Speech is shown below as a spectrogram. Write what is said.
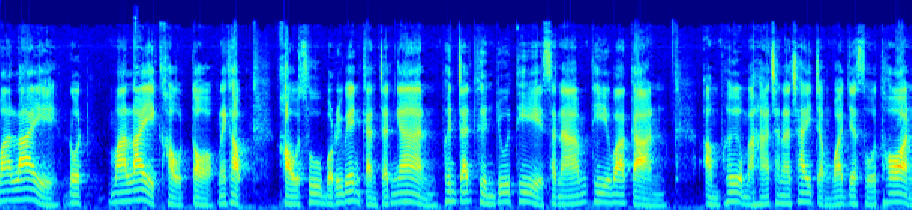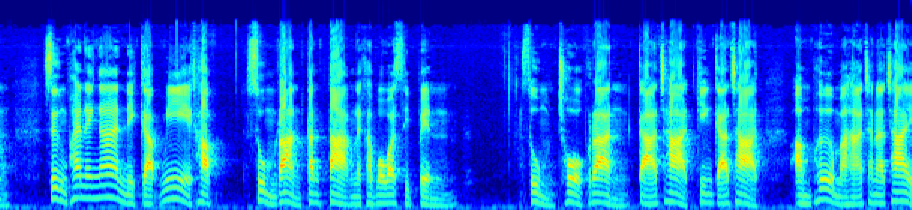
มาไล่รถมาไล่เข่าตอกนะครับ เข้าสู่บริเวณการจัดงาน เพิ่นจัดขึ้นอยู่ที่สนามที่ว่าการอำเภอมหาชนะชัยจังหวัดยโสธรซึ่งภายในงานนี่กับมีครับ สุ่มร้านต่างๆนะครับว่าว่าสิเป็นสุ่มโชคร้าน กาชาติ กิ้งกาชาติอำเภอมหาชนะชัย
